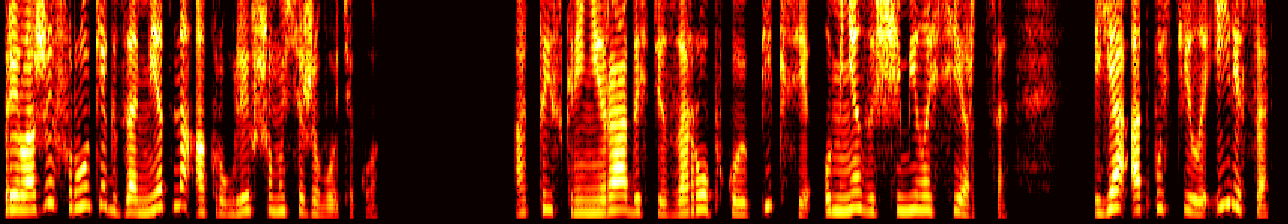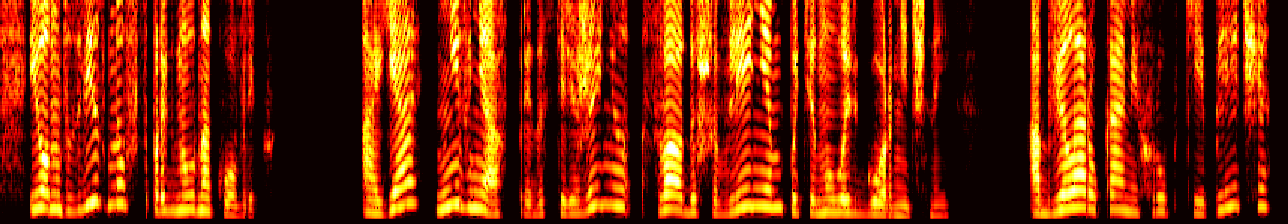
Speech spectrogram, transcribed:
приложив руки к заметно округлившемуся животику. От искренней радости за робкую Пикси у меня защемило сердце — я отпустила Ириса, и он, взвизгнув, спрыгнул на коврик. А я, не вняв предостережению, с воодушевлением потянулась горничной. Обвела руками хрупкие плечи,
